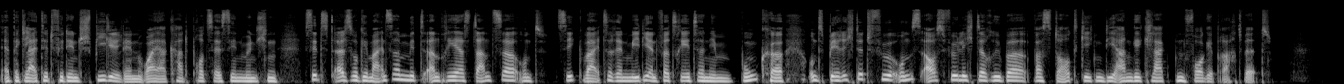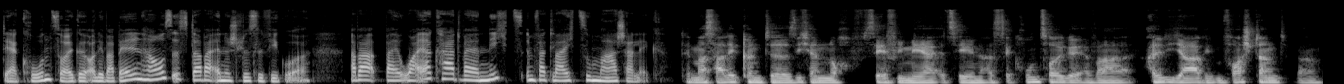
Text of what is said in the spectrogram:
Er begleitet für den Spiegel den Wirecard-Prozess in München, sitzt also gemeinsam mit Andreas Danzer und zig weiteren Medienvertretern im Bunker und berichtet für uns ausführlich darüber, was dort gegen die Angeklagten vorgebracht wird. Der Kronzeuge Oliver Bellenhaus ist dabei eine Schlüsselfigur. Aber bei Wirecard war er nichts im Vergleich zu Marschalek. Der Marschalek könnte sicher noch sehr viel mehr erzählen als der Kronzeuge. Er war all die Jahre im Vorstand, war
